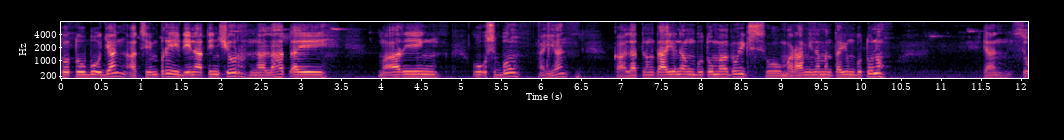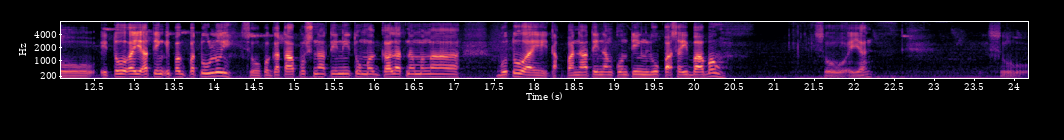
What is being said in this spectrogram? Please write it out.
tutubo dyan at siyempre di natin sure na lahat ay maaring uusbong. Ayan. Kalat lang tayo ng buto mga gawiks. So marami naman tayong buto no. Yan. So ito ay ating ipagpatuloy. So pagkatapos natin ito magkalat ng mga buto ay takpan natin ng konting lupa sa ibabaw. So ayan. So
